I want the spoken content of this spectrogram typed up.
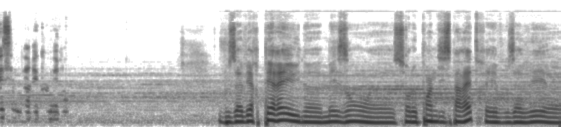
Ouais, ça me paraît cohérent. Vous avez repéré une maison euh, sur le point de disparaître et vous avez, euh,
